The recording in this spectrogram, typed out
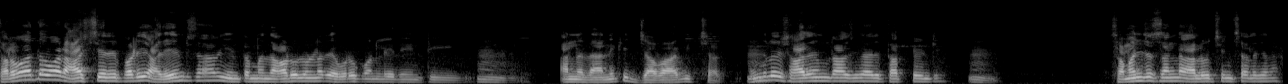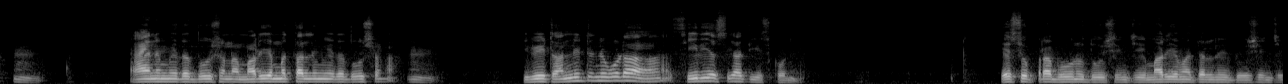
తర్వాత వాడు ఆశ్చర్యపడి అదేంటి సార్ ఇంతమంది ఆడోళ్ళు ఉన్నారు ఎవరు కొనలేదేంటి? అన్నదానికి జవాబు ఇచ్చాడు ఇందులో శాలిం రాజు గారి తప్పేంటి? సమంజసంగా ఆలోచించాలి కదా. ఆయన మీద దూషణ మరియమ్మ తల్లి మీద దూషణ. వీటన్నిటిని కూడా సీరియస్గా తీసుకొని యేసు ప్రభువును దూషించి మరియమ్మ తల్లిని దూషించి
